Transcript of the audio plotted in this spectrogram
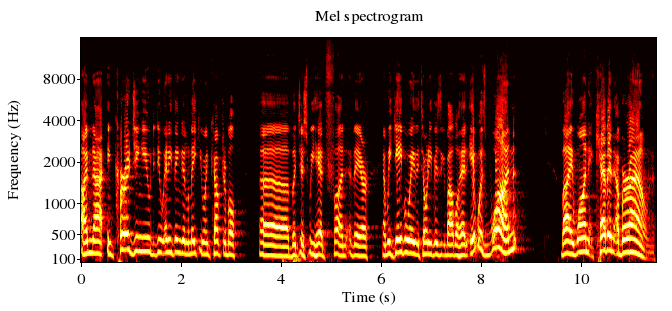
I'm not encouraging you to do anything that'll make you uncomfortable. Uh, but just we had fun there, and we gave away the Tony Vicich bobblehead. It was won by one Kevin Brown.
